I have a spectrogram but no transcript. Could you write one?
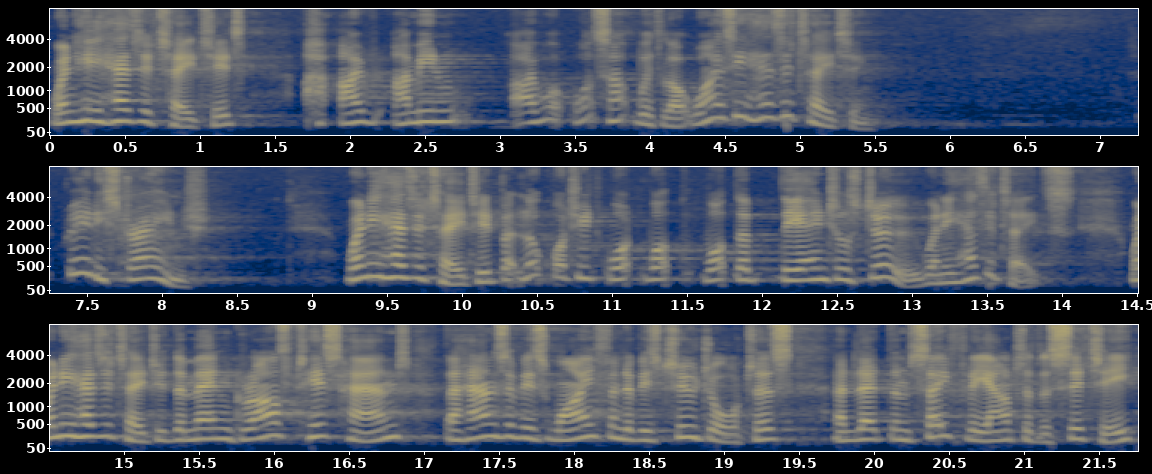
When he hesitated, I, I mean, I, what's up with Lot? Why is he hesitating? Really strange. When he hesitated, but look what, he, what, what, what the, the angels do when he hesitates. When he hesitated, the men grasped his hand, the hands of his wife and of his two daughters, and led them safely out of the city.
